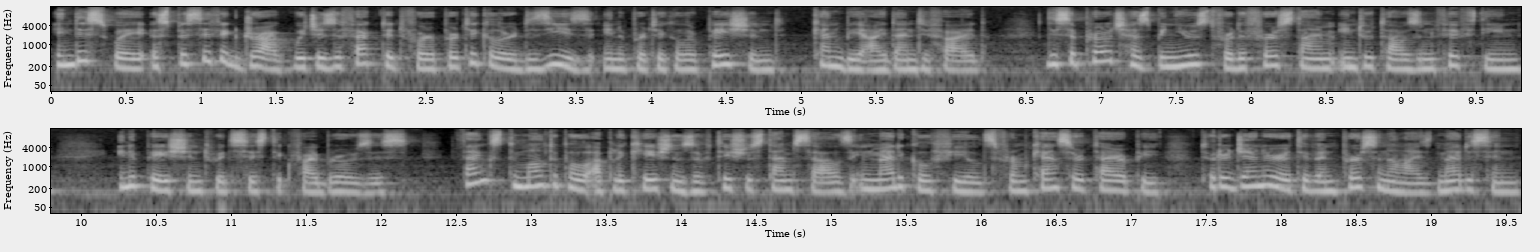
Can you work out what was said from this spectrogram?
In this way, a specific drug which is effective for a particular disease in a particular patient can be identified. This approach has been used for the first time in 2015 in a patient with cystic fibrosis. Thanks to multiple applications of tissue stem cells in medical fields from cancer therapy to regenerative and personalized medicine,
